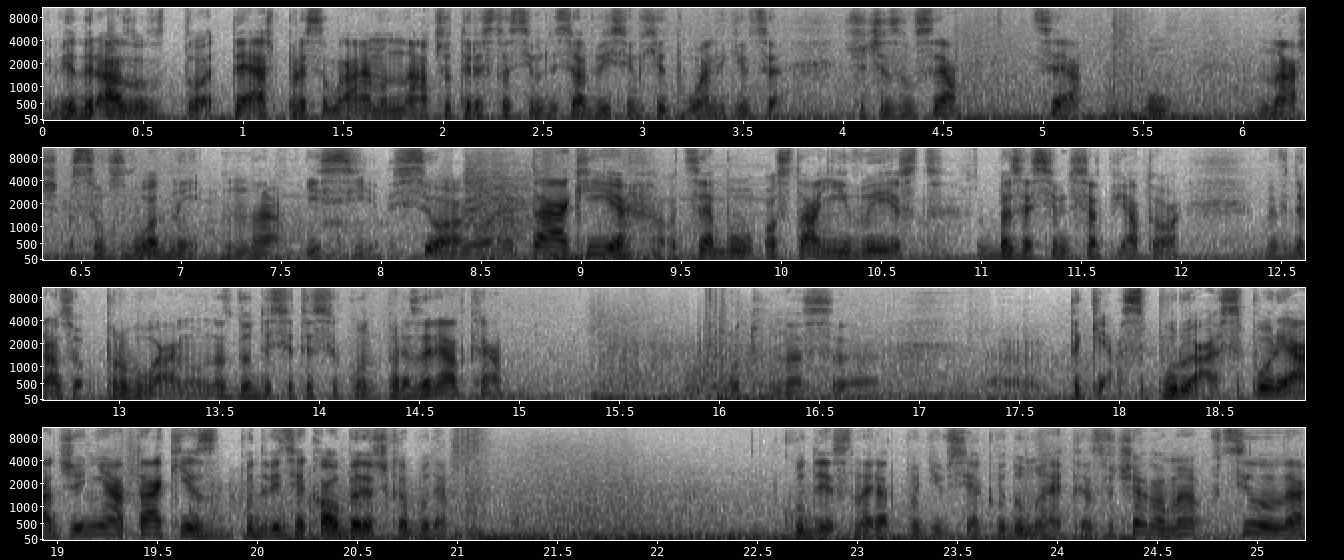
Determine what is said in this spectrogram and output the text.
відразу то теж присилаємо на 478 хітпоінтів. Це швидше за все, це був наш совзводний на ІСі. Сьомо. Так і це був останній виїзд БЗ-75. Ми відразу пробуваємо. У нас до 10 секунд перезарядка. От у нас е, е, таке спорядження. Так і подивіться, яка обидочка буде. Куди снаряд подівся, як ви думаєте? Звичайно, ми вцілили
